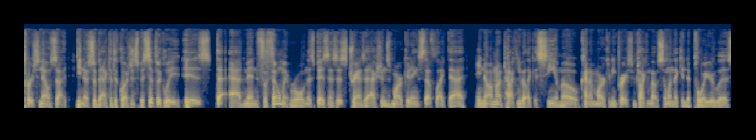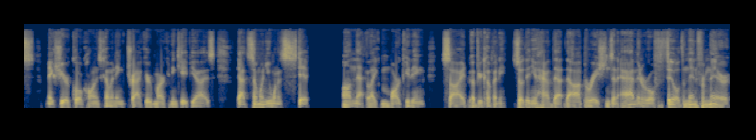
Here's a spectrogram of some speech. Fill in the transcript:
personnel side. You know, so back to the question specifically is the admin fulfillment role in this business is transactions, marketing, stuff like that. You know, I'm not talking about like a CMO kind of marketing person. I'm talking about someone that can deploy your list, make sure your cold calling is coming in, track your marketing KPIs. That's someone you want to stick on that like marketing side of your company. So then you have that the operations and admin role filled. And then from there,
